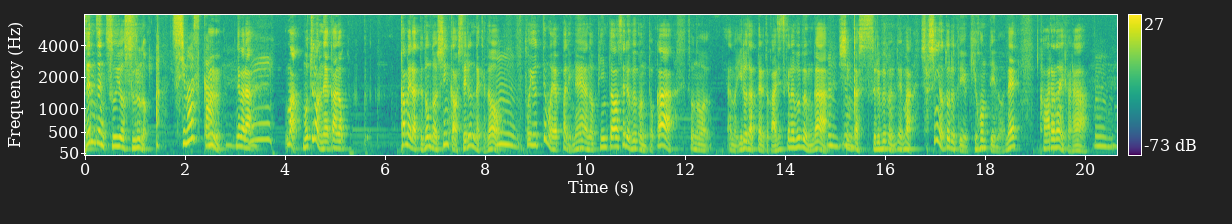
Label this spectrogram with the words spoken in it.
全然通用するの。あしますか？うん、だから、まあもちろんねあのカメラってどんどん進化はしてるんだけど、うん。と言ってもやっぱりねあのピント合わせる部分とかそのあの色だったりとか味付けの部分がうんうん。進化する部分で、まあ写真を撮るっていう基本っていうのはね変わらないからうん。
